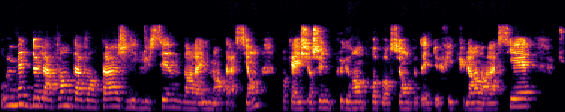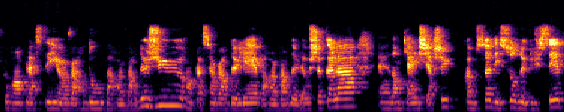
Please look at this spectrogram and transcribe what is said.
on veut mettre de l'avant davantage les glucides dans l'alimentation. Donc, aller chercher une plus grande proportion peut-être de féculents dans l'assiette. Je peux remplacer un verre d'eau par un verre de jus, remplacer un verre de lait par un verre de lait au chocolat. Euh, donc, aller chercher comme ça des sources de glucides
